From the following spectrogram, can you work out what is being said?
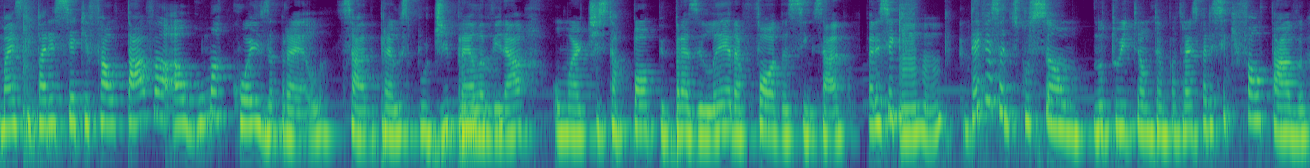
mas que parecia que faltava alguma coisa para ela, sabe? Para ela explodir, para uhum. ela virar uma artista pop brasileira foda assim, sabe? Parecia que uhum. teve essa discussão no Twitter há um tempo atrás, parecia que faltava.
